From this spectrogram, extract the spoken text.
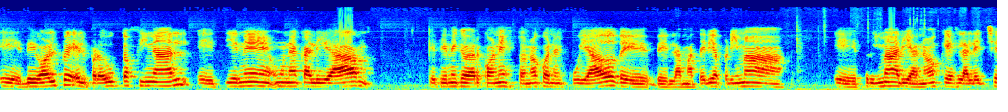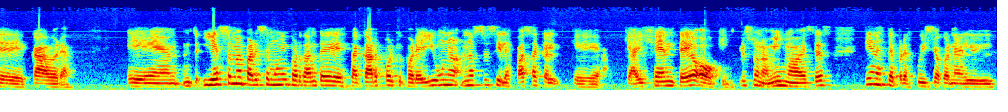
eh, de golpe, el producto final eh, tiene una calidad que tiene que ver con esto, ¿no? Con el cuidado de, la materia prima primaria, ¿no? Que es la leche de cabra. Y eso me parece muy importante destacar porque por ahí uno, no sé si les pasa que, que, que, hay gente o que incluso uno mismo a veces tiene este prejuicio con el,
